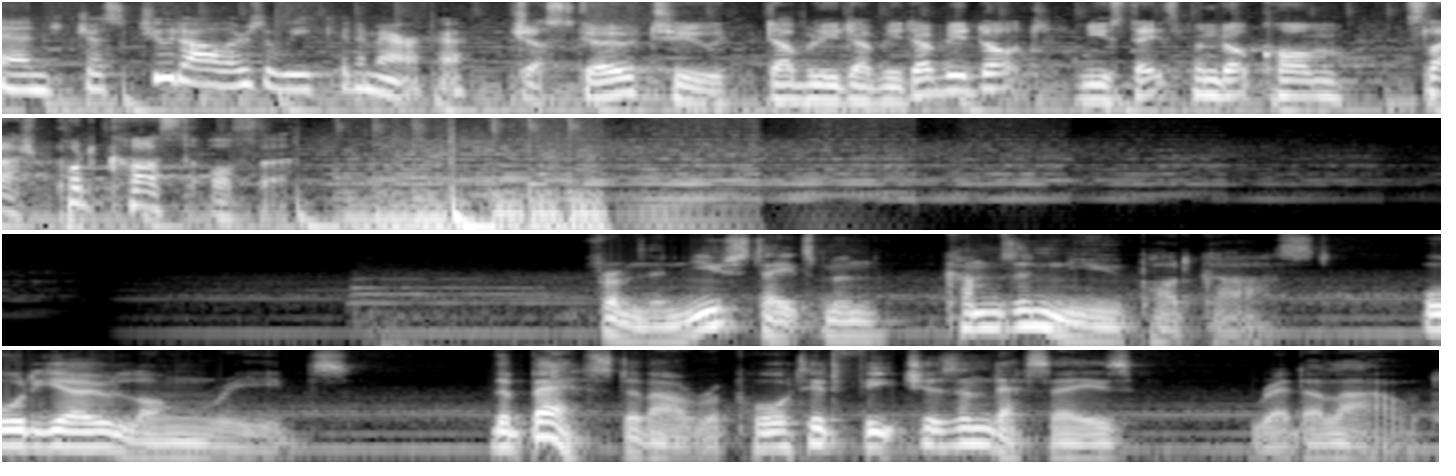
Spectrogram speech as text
and just $2 a week in America. Just go to www.newstatesman.com slash podcast offer. From the New Statesman comes a new podcast, Audio Long Reads. The best of our reported features and essays read aloud.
